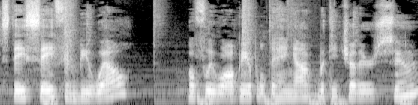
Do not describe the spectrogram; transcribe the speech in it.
Stay safe and be well. Hopefully, we'll all be able to hang out with each other soon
